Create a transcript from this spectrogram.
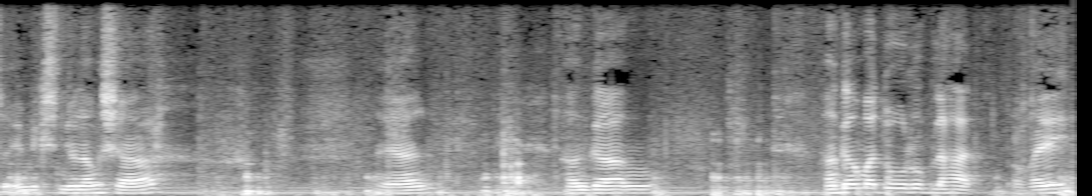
So, imix nyo lang siya. Ayan. Hanggang hanggang madurog lahat. Okay?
